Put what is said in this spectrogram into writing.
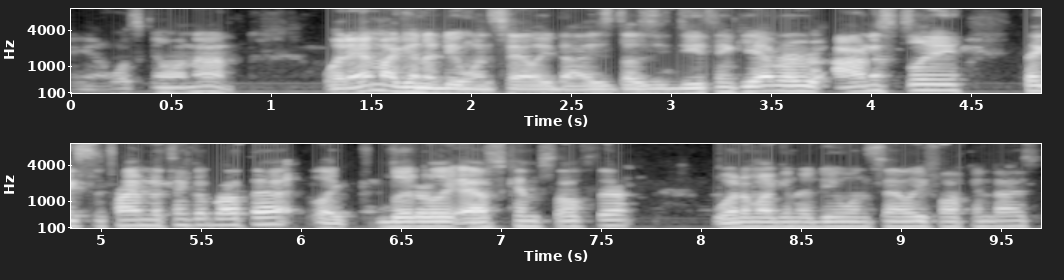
You know, what's going on? What am I going to do when Sally dies? Does he? Do you think he ever honestly takes the time to think about that? Like, literally ask himself that. What am I going to do when Sally fucking dies?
